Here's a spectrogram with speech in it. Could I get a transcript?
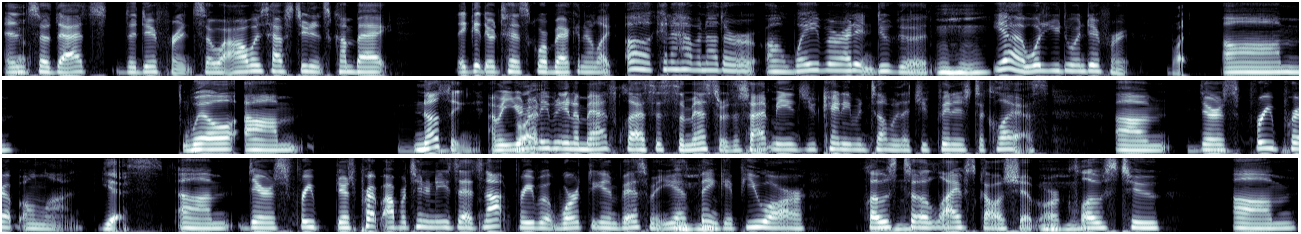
And Yeah. so that's the difference. So I always have students come back, they get their test score back, and they're like, oh, can I have another um, waiver? I didn't do good. Mm-hmm. Yeah, what are you doing different? Right. Um. Well, um, nothing. I mean, you're not even in a math class this semester. So that means you can't even tell me that you finished a class. Um, there's free prep online. Yes. Um, there's free. There's prep opportunities that's not free but worth the investment. You have to think if you are close to a LIFE Scholarship or close to, um,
